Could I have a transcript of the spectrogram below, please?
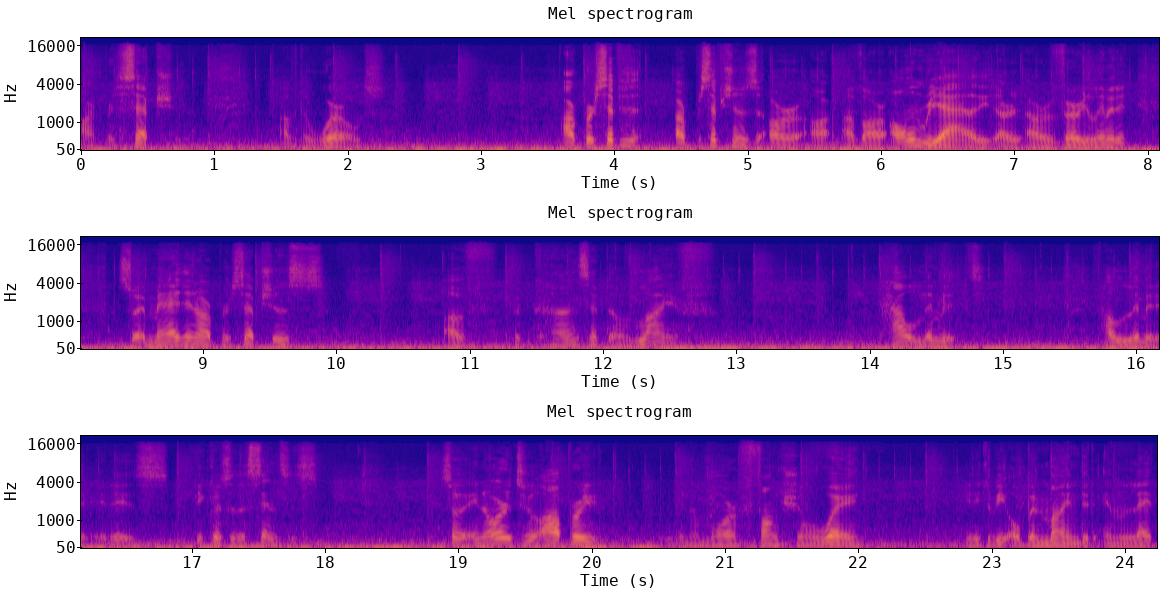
our perception of the world, our perception, our perceptions are, are of our own realities are, are very limited. So imagine our perceptions of the concept of life. How limited, how limited it is because of the senses. So in order to operate in a more functional way, you need to be open-minded and let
